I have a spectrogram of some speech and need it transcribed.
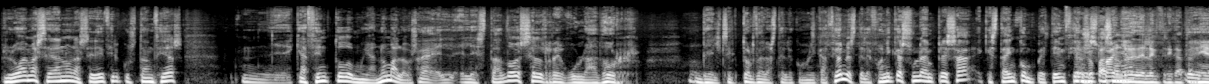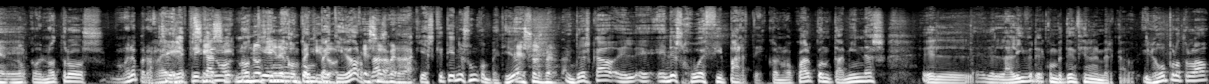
Pero luego además se dan una serie de circunstancias mm, que hacen todo muy anómalo. O sea, el, el Estado es el regulador del sector de las telecomunicaciones. Telefónica es una empresa que está en competencia Eso en España. pasa en Red Eléctrica también, eh, ¿no? Con otros. Bueno, pero Red Sí, Eléctrica sí, sí, no, no no tiene, tiene un competidor. competidor. Eso claro. es verdad. Aquí es que tienes un competidor. Eso es verdad. Entonces, claro, él- eres juez y parte, con lo cual contaminas el- la libre competencia en el mercado. Y luego, por otro lado,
